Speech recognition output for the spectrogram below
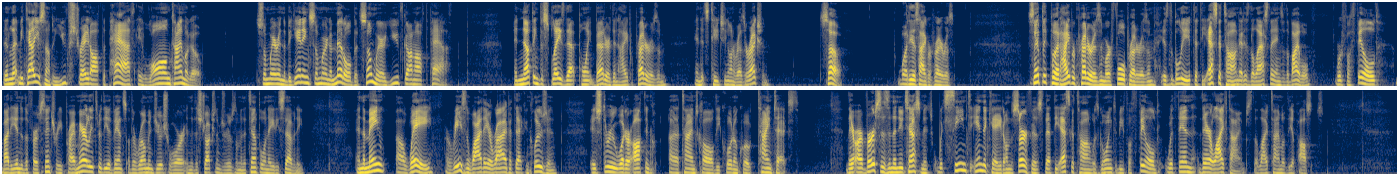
then let me tell you something. You've strayed off the path a long time ago. Somewhere in the beginning, somewhere in the middle, but somewhere you've gone off the path. And nothing displays that point better than hyperpreterism and its teaching on resurrection. So, what is hyperpreterism? Simply put, hyperpreterism or full preterism is the belief that the eschaton, that is the last things of the Bible, were fulfilled by the end of the first century, primarily through the events of the Roman Jewish War and the destruction of Jerusalem and the temple in AD 70. And the main uh, way or reason why they arrive at that conclusion is through what are often uh, times called the quote unquote time text. There are verses in the New Testament which seem to indicate on the surface that the eschaton was going to be fulfilled within their lifetimes, the lifetime of the apostles.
